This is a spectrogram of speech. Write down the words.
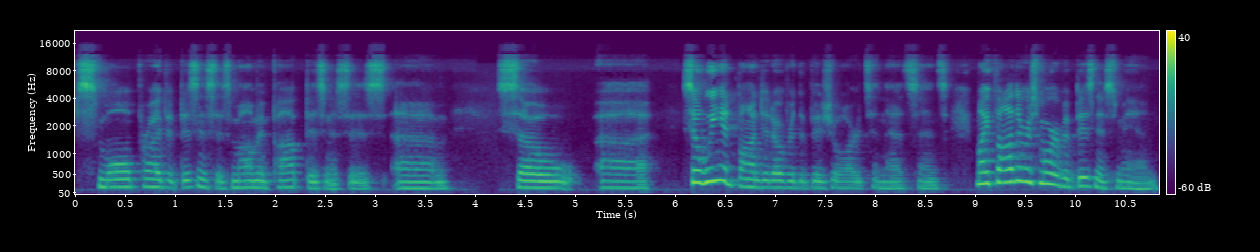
small private businesses mom and pop businesses um, so uh, so we had bonded over the visual arts in that sense my father was more of a businessman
